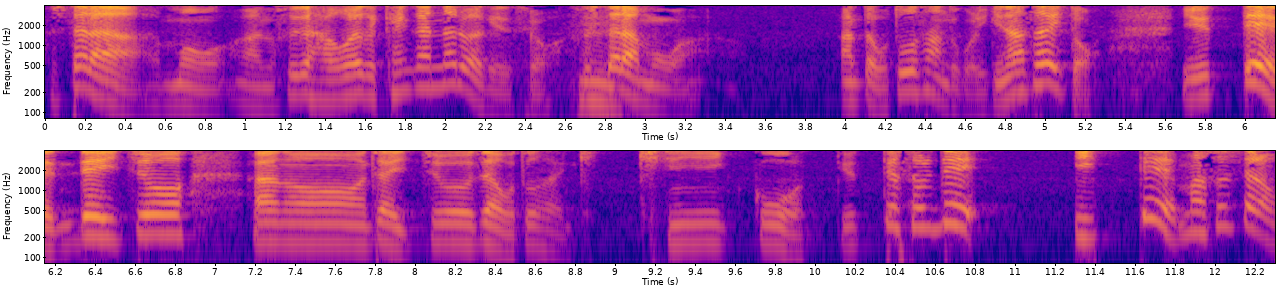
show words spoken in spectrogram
そしたら、もう、あの、それで母親と喧嘩になるわけですよ。そしたらもう、あんたお父さんのところ行きなさいと言って、で、一応、あの、じゃあ一応、じゃあお父さんに聞聞きに行こうって言って、それで行って、まあそしたら、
